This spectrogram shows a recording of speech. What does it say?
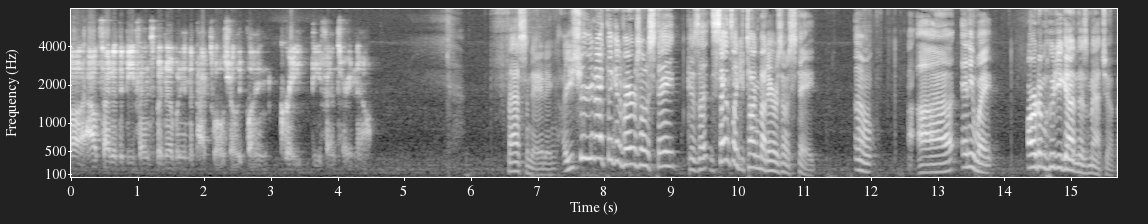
uh, outside of the defense. But nobody in the Pac-12 is really playing great defense right now. Fascinating. Are you sure you're not thinking of Arizona State? Because it sounds like you're talking about Arizona State. Oh. Uh, anyway, Artem, who do you got in this matchup?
